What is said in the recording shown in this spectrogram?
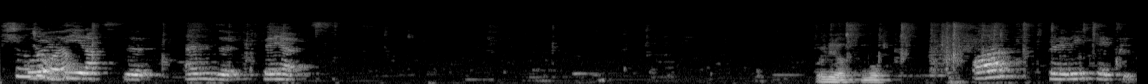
신조어야? 골디락스 앤드 올리락스 뭐. are very happy.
